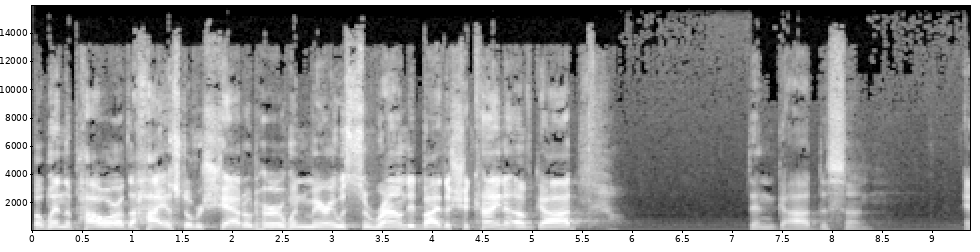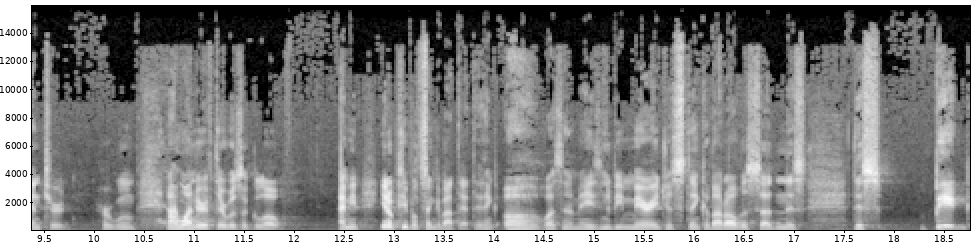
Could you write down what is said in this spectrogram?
But when the power of the highest overshadowed her, when Mary was surrounded by the Shekinah of God, then God the Son entered her womb. And I wonder if there was a glow. I mean, you know, people think about that. They think, oh, wasn't it amazing to be married? Just think about all of a sudden this, this big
